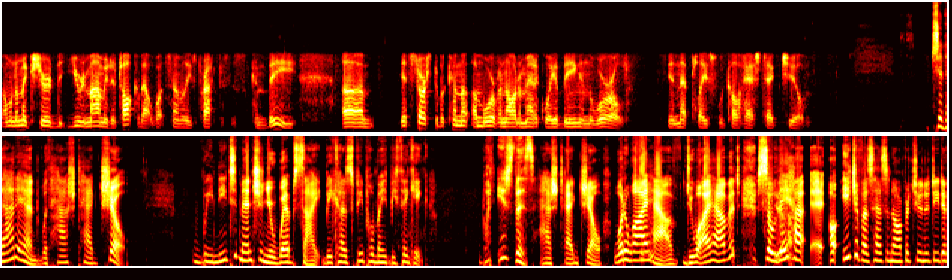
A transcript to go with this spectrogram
I want to make sure that you remind me to talk about what some of these practices can be, um, it starts to become a, a more of an automatic way of being in the world in that place we call hashtag chill. To that end, with hashtag chill, we need to mention your website because people may be thinking, what is this hashtag chill? What do I have? Do I have it? So yeah. they have eh, each of us has an opportunity to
